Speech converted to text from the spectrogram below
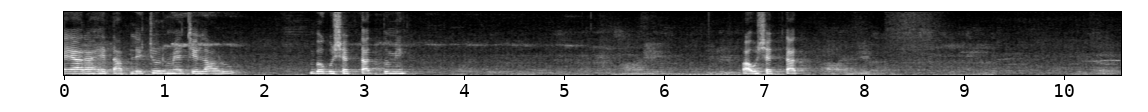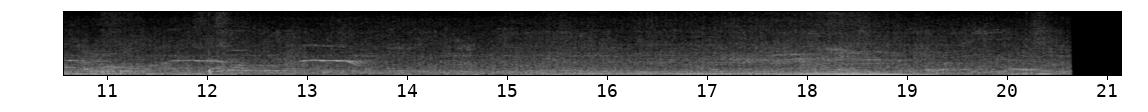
तयार आहेत आपले चुरम्याचे लाडू. बघू शकतात तुम्ही. पाहू शकतात.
